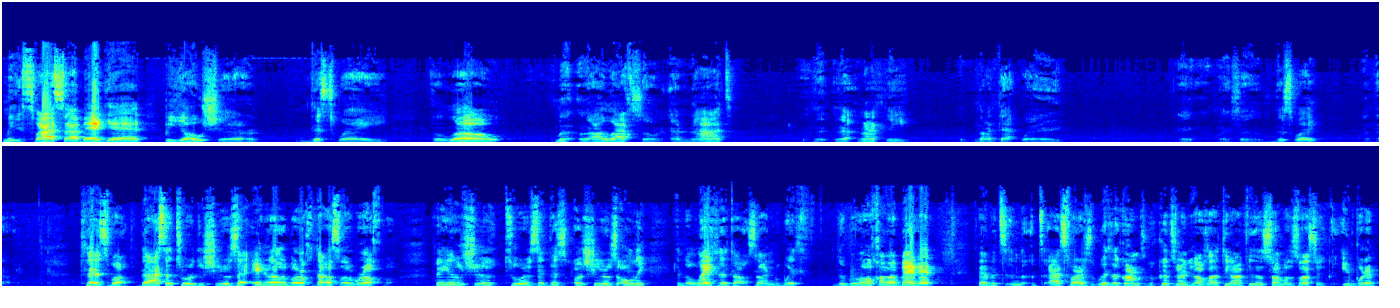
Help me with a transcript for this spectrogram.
misvasa beged biyosher this way below alachson and not that not the not that way. Okay, like so this way, not that way. Tezvav. That's a tour of the shiras that ain't baruch taus baruchma. Thing of the is that this shir is only in the length of the taus, not in the width. The baruch hamabeged. That it's, in, as far as of the garment is concerned, you also I feel some of the lesser input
